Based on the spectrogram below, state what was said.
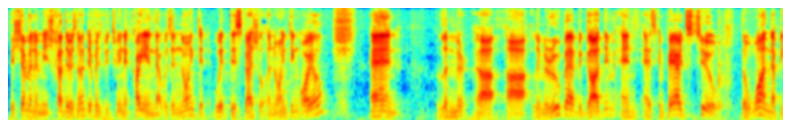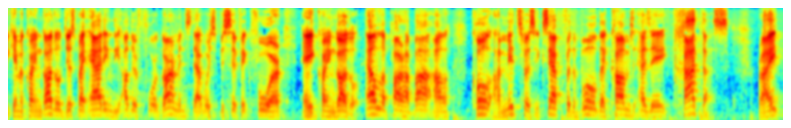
There is no difference between a kain that was anointed with this special anointing oil and limerube uh, uh, begadim, and as compared to the one that became a kohen gadol just by adding the other four garments that were specific for a kohen gadol. El par haba al kol hamitzvahs, except for the bull that comes as a chatas, right?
